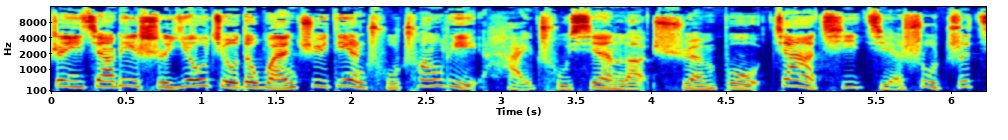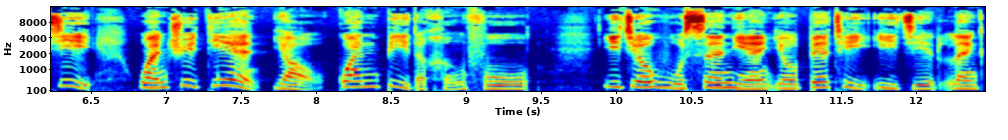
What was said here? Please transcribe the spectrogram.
这一家历史悠久的玩具店橱窗里还出现了宣布假期结束之际玩具店要关闭的横幅。一九五三年，由 Betty 以及 Link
